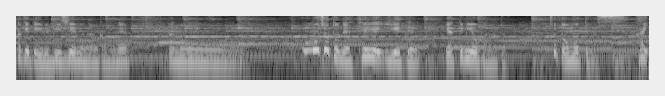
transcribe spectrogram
かけている BGM なんかもね、あのー、もうちょっとね、手入れてやってみようかなと、ちょっと思ってます。はい。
